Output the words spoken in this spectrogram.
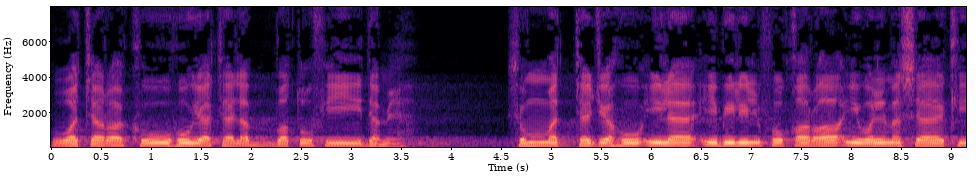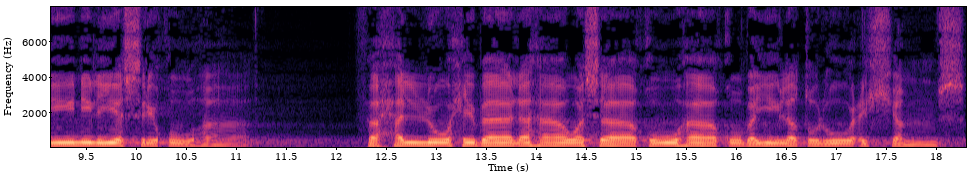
وتركوه يتلبط في دمه. ثم اتجهوا إلى إبل الفقراء والمساكين ليسرقوها فحلوا حبالها وساقوها قبيل طلوع الشمس.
